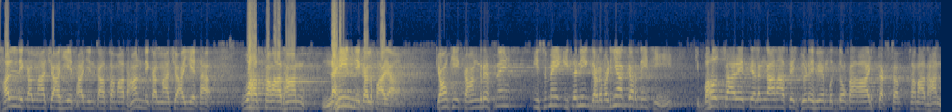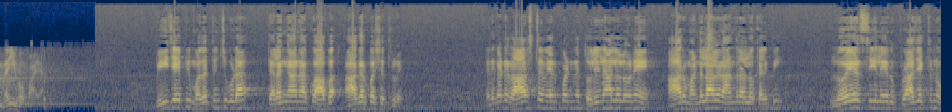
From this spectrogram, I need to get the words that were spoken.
हल निकलना चाहिए था, जिनका समाधान निकलना चाहिए था, वह समाधान नहीं निकल पाया, क्योंकि कांग्रेस ने इसमें इतनी गड़बड़ियां कर दी थी कि बहुत सारे तेलंगाना से जुड़े हुए मुद्दों का आज तक सम- समाधान नहीं हो पाया బీజేపీ మొదటి నుంచి కూడా తెలంగాణకు ఆబ- ఆగర్భ శత్రువే ఎందుకంటే రాష్ట్రం ఏర్పడిన తొలినాళ్లలోనే ఆరు మండలాలను ఆంధ్రాలో కలిపి లోయర్ సీలేరు ప్రాజెక్టును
